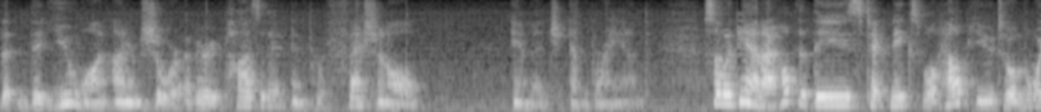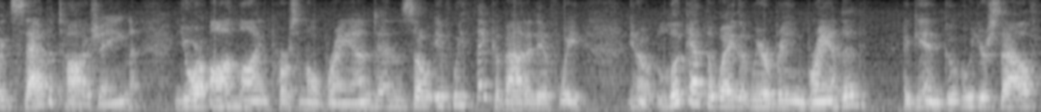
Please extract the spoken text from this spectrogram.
that, that you want, I am sure, a very positive and professional image and brand. So again, I hope that these techniques will help you to avoid sabotaging your online personal brand. And so if we think about it, if we you know, look at the way that we are being branded. Again, Google yourself.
